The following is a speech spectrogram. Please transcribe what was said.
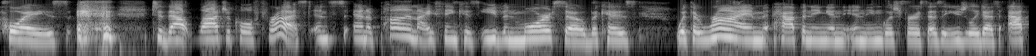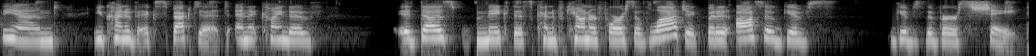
poise to that logical thrust. And, and a pun, I think, is even more so because with a rhyme happening in, in English verse, as it usually does at the end, you kind of expect it and it kind of it does make this kind of counterforce of logic, but it also gives gives the verse shape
